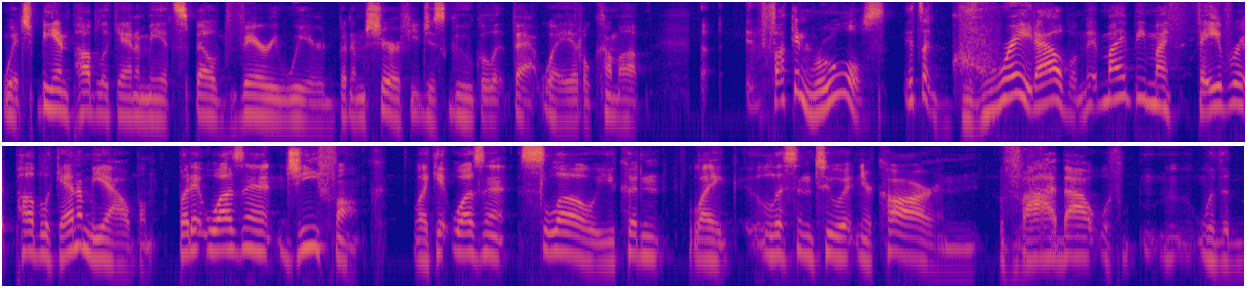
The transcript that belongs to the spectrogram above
which being Public Enemy, it's spelled very weird, but I'm sure if you just Google it that way, it'll come up it fucking rules. It's a great album. It might be my favorite Public Enemy album, but it wasn't G Funk. Like it wasn't slow. You couldn't like listen to it in your car and vibe out with with a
